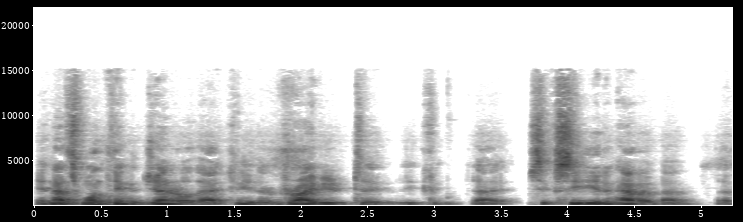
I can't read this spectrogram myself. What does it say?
And that's one thing in general that can either drive you to uh, succeed and have a, a,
